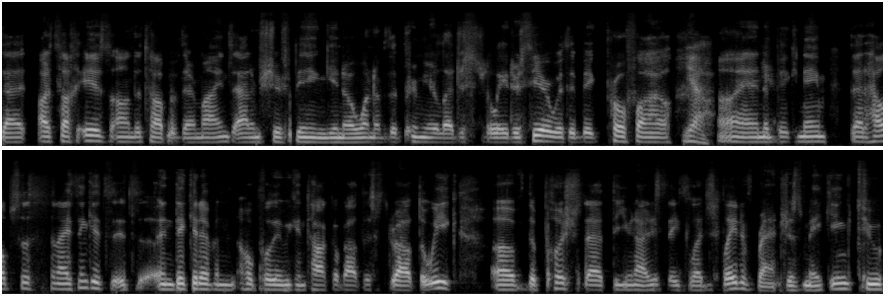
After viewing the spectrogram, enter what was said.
that Artsakh is on the top of their minds. Adam Schiff being, you know, one of the premier legislators here with a big profile, yeah, uh, and a big name that helps us. And I think it's it's indicative, and hopefully we can talk about this throughout the week of the push that the United States legislative branch is making to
